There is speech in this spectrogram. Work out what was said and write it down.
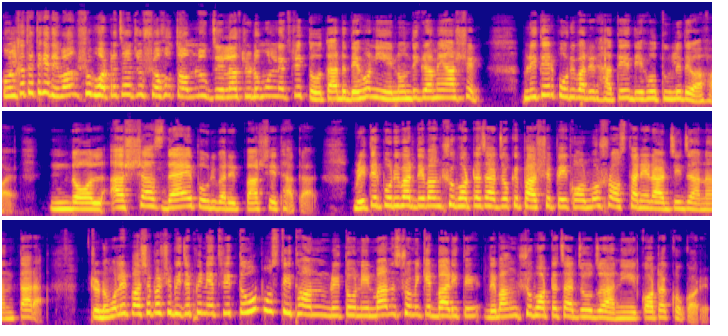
কলকাতা থেকে দেবাংশু ভট্টাচার্য সহ তমলুক জেলা তৃণমূল নেতৃত্ব তার দেহ নিয়ে নন্দীগ্রামে আসেন। মৃতের পরিবারের হাতে দেহ তুলে দেওয়া হয়। দল আশ্বাস দেয় পরিবারের পাশে থাকার। মৃতের পরিবার দেবাংশু ভট্টাচার্যকে পাশে পেয়ে কর্মসংস্থানের আর্জি জানান তারা। তৃণমূলের পাশাপাশি বিজেপি নেতৃত্ব উপস্থিত হন মৃত নির্মাণ শ্রমিকের বাড়িতে দেবাংশু ভট্টাচার্য জানিয়ে কটাক্ষ করেন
